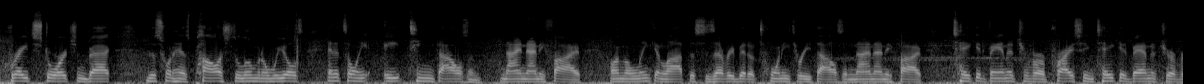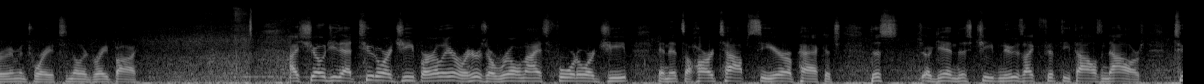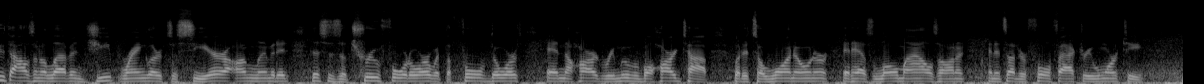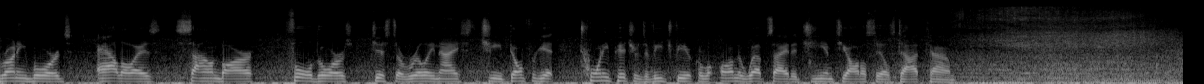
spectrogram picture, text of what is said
great storage in back. This one has polished aluminum wheels and it's only $18,995. On the Lincoln lot, this is every bit of $23,995. Take advantage of our pricing, take advantage of our inventory. It's another great buy. I showed you that two-door Jeep earlier. Well, here's a real nice four-door Jeep, and it's a hardtop Sahara package. This, again, this Jeep new is like $50,000. 2011 Jeep Wrangler. It's a Sahara Unlimited. This is a true four-door with the full doors and the hard removable hardtop, but it's a one-owner. It has low miles on it, and it's under full factory warranty. Running boards, alloys, sound bar, full doors, just a really nice Jeep. Don't forget 20 pictures of each vehicle on the website at gmtautosales.com www.thebrandonbrown.com.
